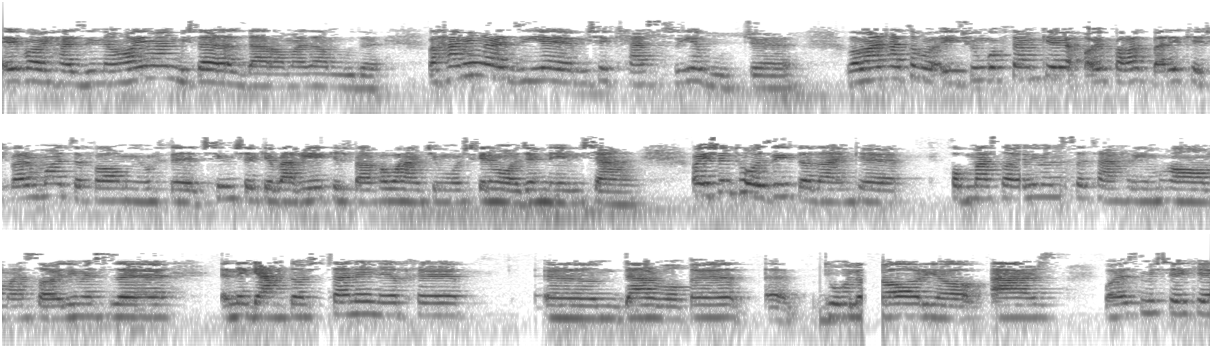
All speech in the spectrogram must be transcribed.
ای وای هزینه های من بیشتر از درآمدم بوده. و همین قضیه میشه کسری بودجه. و من حتی با ایشون گفتم که آیا فقط برای کشور ما اتفاق میفته چی میشه که بقیه کشورها با همچین مشکلی مواجه نمیشن؟ و ایشون توضیح دادن که خب مسائلی مثل تحریم ها مسائلی مثل نگه داشتن نرخ در واقع دلار یا ارز باعث میشه که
